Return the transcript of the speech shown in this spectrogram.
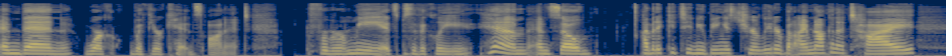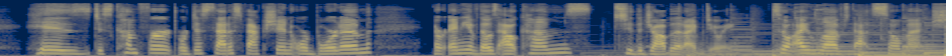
and then work with your kids on it. For me, it's specifically him. And so I'm going to continue being his cheerleader, but I'm not going to tie his discomfort or dissatisfaction or boredom or any of those outcomes to the job that I'm doing. So I loved that so much.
